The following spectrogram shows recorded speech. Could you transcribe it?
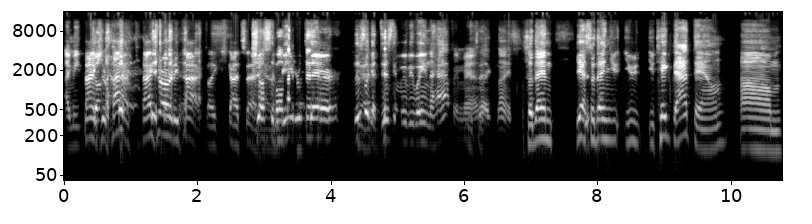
I mean, bags are packed. Bags are already packed, like Scott said. Justin yeah. Bieber's there. This yeah. is like a Disney movie waiting to happen, man. That's like, it. nice. So then, yeah, so then you you you take that down, um,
